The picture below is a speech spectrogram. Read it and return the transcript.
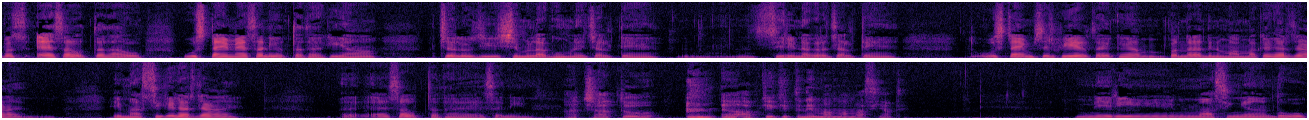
बस ऐसा होता था वो। उस टाइम ऐसा नहीं होता था कि हाँ चलो जी शिमला घूमने चलते हैं श्रीनगर चलते हैं। तो उस टाइम सिर्फ़ ये होता है कि हम पंद्रह दिन मामा के घर जाना है ये मासी के घर जाना है। ऐसा होता था ऐसा नहीं। अच्छा तो आपके कितने मामा मासियाँ थे? मेरी मासियाँ दो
